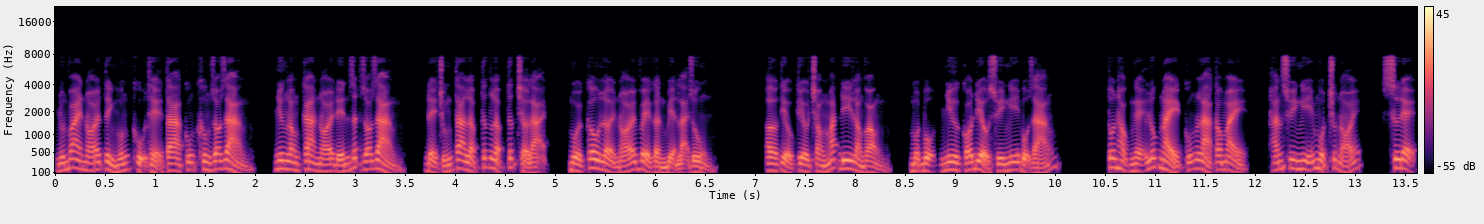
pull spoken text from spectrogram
nhún vai nói tình huống cụ thể ta cũng không rõ ràng, nhưng long ca nói đến rất rõ ràng, để chúng ta lập tức lập tức trở lại, mồi câu lời nói về gần biển lại dùng. Ở tiểu kiều trong mắt đi lòng vòng một bộ như có điều suy nghĩ bộ dáng. Tôn học nghệ lúc này cũng là cao mày, hắn suy nghĩ một chút nói, sư đệ,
